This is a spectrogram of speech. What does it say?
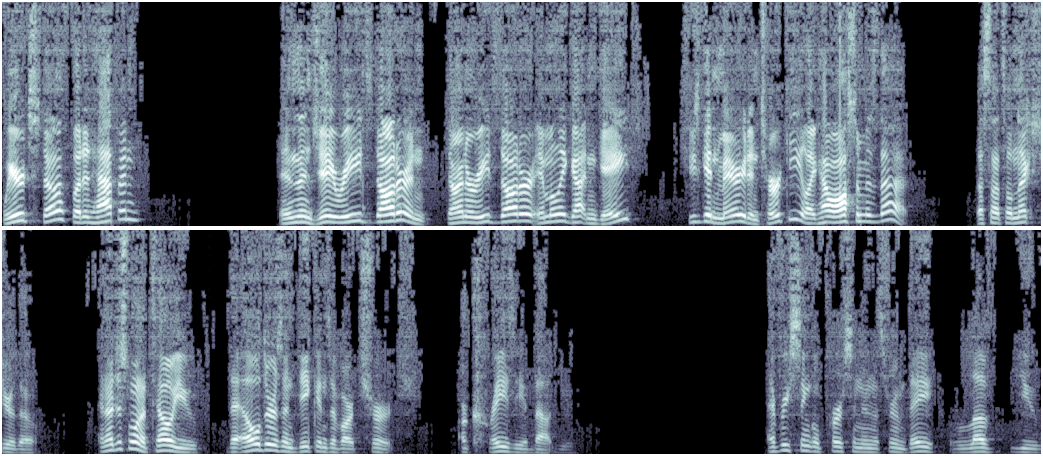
Weird stuff, but it happened. And then Jay Reed's daughter and Dinah Reed's daughter, Emily, got engaged. She's getting married in Turkey. Like, how awesome is that? That's not till next year, though. And I just want to tell you the elders and deacons of our church are crazy about you. Every single person in this room, they love you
